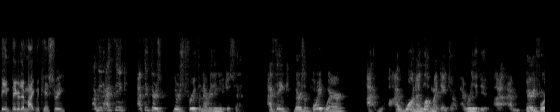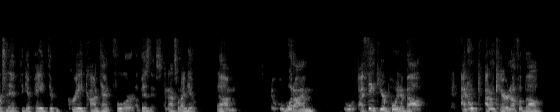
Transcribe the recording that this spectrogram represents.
being bigger than Mike McKinstry? I mean, I think I think there's there's truth in everything you just said. I think there's a point where I, I one, I love my day job. I really do. I, am very fortunate to get paid to create content for a business, and that's what I do. Um, what I'm, I think your point about, I don't, I don't care enough about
